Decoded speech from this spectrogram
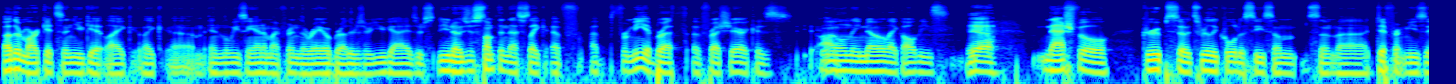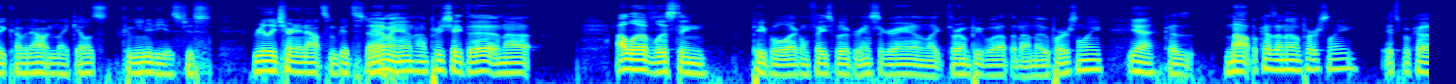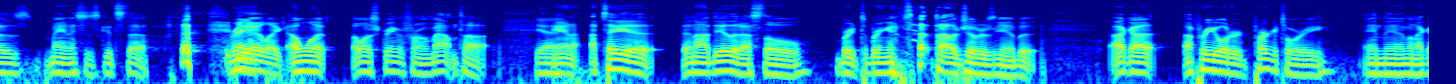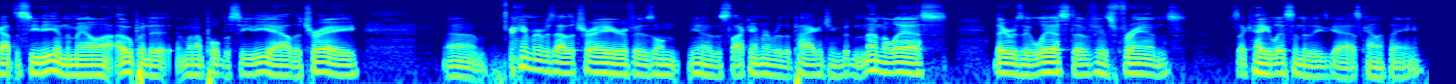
other markets and you get like like um in Louisiana my friend the Rayo brothers or you guys or you know just something that's like a, a- for me a breath of fresh air cuz I only know like all these yeah, Nashville groups so it's really cool to see some some uh different music coming out and like y'all's community is just really churning out some good stuff yeah, man. I appreciate that, and I I love listing people like on Facebook or Instagram, and like throwing people out that I know personally. yeah Because not because I know them personally, it's because man, this is good stuff. Right. You know, like I want I want to scream it from a mountaintop. yeah And I tell you an idea that I stole to bring up Tyler Childers again, but I got I pre-ordered Purgatory, and then when I got the CD in the mail, I opened it, and when I pulled the CD out of the tray, um, I can't remember if it was out of the tray or if it was on you know this I can't remember the packaging, but nonetheless, there was a list of his friends. It's like, hey, listen to these guys, kind of thing.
